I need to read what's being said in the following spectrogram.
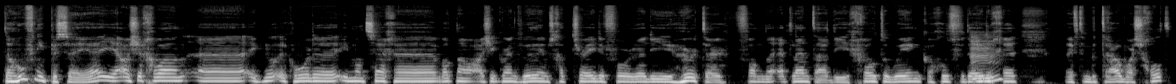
Dat hoeft niet per se. Hè? Ja, als je gewoon, uh, ik, ik hoorde iemand zeggen, wat nou als je Grant Williams gaat traden voor die Hurter van Atlanta. Die grote wing, kan goed verdedigen, mm heeft een betrouwbaar schot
